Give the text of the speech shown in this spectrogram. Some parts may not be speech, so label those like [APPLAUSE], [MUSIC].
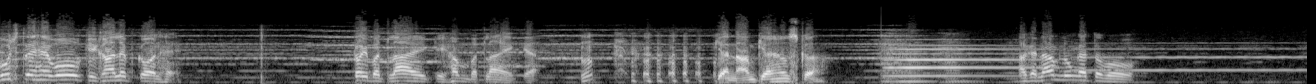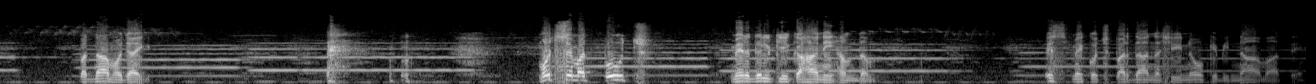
पूछते हैं वो कि गालिब कौन है? कोई बतलाए कि हम बतलाएँ क्या? [LAUGHS] क्या नाम क्या है उसका? अगर नाम लूँगा तो वो बदनाम हो जाएगी। [LAUGHS] मुझसे मत पूछ मेरे दिल की कहानी हमदम। इसमें कुछ पर्दा नशीनों के भी नाम आते हैं।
